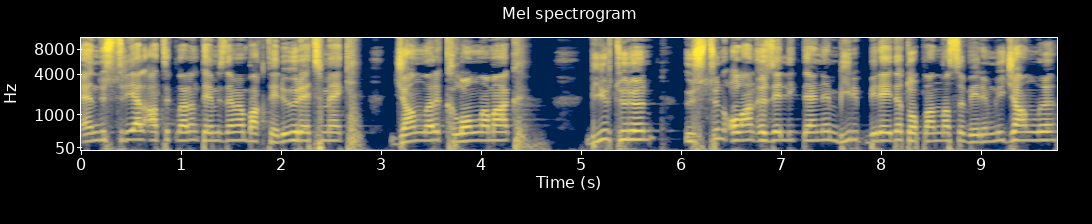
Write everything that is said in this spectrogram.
endüstriyel atıkların temizleme bakteri üretmek, canlıları klonlamak, bir türün üstün olan özelliklerinin bir bireyde toplanması verimli canlı,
